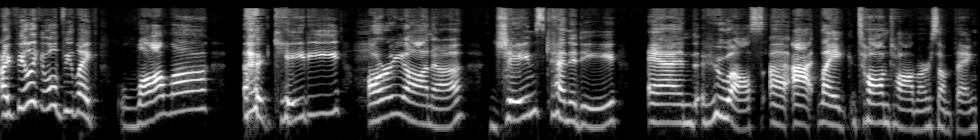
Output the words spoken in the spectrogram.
I feel like it will be like Lala, Katie, Ariana, James Kennedy, and who else uh, at like Tom Tom or something,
